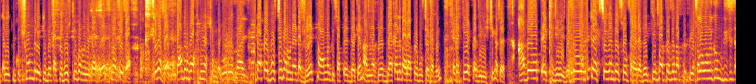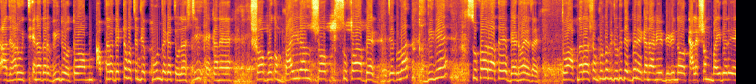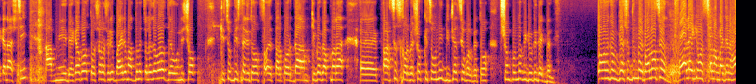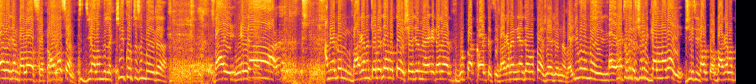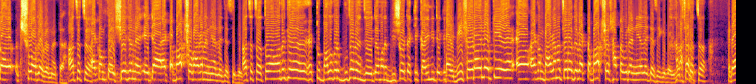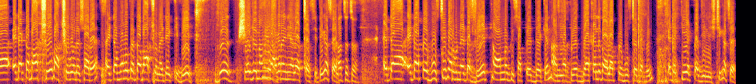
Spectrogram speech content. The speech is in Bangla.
এখানে একটু খুব সুন্দর একটি বেড আপনি বুঝতে পারবেন এটা বেড না সোফা ঠিক আছে? দাদুর বক্স নিয়ে আসছেন ভাই। এটা আপনি বুঝতে পারবেন এটা বেড না অন্য কিছু? আপনি দেখেন আমি আপনাদের দেখালে তাহলে আপনি বুঝতে পারবেন এটা কি একটা জিনিস ঠিক আছে? আদব একটি জিনিস। দেখো এটা এক সেকেন্ডের সোফা এটা। দেখতে পারতেছেন আপনি আসসালামু আলাইকুম this is Azhar with another video তো আপনারা দেখতে পাচ্ছেন যে কোন জায়গায় চলে আসছি? এখানে সব রকম ভাইরাল সব সোফা বেড যেগুলা দিনে সোফা রাতে বেড হয়ে যায়। তো আপনারা সম্পূর্ণ ভিডিওটি দেখবেন। এখানে আমি বিভিন্ন কালেকশন বাইদের এখানে আসছি। আমি দেখাবো। তো সরাসরি বাইরের মাধ্যমে চলে যাব যে উনিশশো কিছু বিস্তারিত তারপর দাম, কীভাবে আপনারা পারচেস করবে, সবকিছু উনি ডিটেলসে বলবে। তো সম্পূর্ণ ভিডিওটি দেখবেন আসসালামু আলাইকুম গিয়াসুদ্দিন ভাই ভালো আছেন? ওয়ালাইকুম আসসালাম ভাইজান। হ্যাঁ ভাইজান ভালো আছে। ভালো আছেন? জি আলহামদুলিল্লাহ। কি করতেছেন ভাই এটা? ভাই এটা আমি এখন বাগানে চলে যাব তো সেই জন্য এটার গ্রুপাক খাওয়াইতেছি। বাগানে নিয়ে যাব তো সেই জন্য ভাই। কি বলেন ভাই ঘুরতে এখন তো যাইতেছেন নাকি? শীতকাল না ভাই। জি, জি। শীতকাল তো বাগানে তো শোয়া যাবে না এটা। আচ্ছা আচ্ছা। এখন তো সেই জন্য এটা একটা বাক্স বাগানে নিয়ে যাইতেছি ভাই। আচ্ছা আচ্ছা তো আমাদেরকে একটু ভালো করে বুঝাবেন যে এটা মানে বিষয়টা কি কাহিনীটা কি? ভাই বিষয়টা হলো কি এখন বাগানে চলে যাবে একটা বাক্স সাথে করে নিয়ে যাইতেছে কি ভাই আচ্ছা আচ্ছা। এটা এটা একটা বাক্স বাক্স বলে সারে। এটা মূলত একটা বাক্স না এটা একটি বেড বেড সেই জন্য আমি বাগানে নিয়ে যাচ্ছি ঠিক আছে? আচ্ছা আচ্ছা। এটা এটা আপনি বুঝতে পারবেন এটা বেড না অন্য কিছু আপনি দেখেন আমি আপনাদের দেখালে তাহলে আপনি বুঝতে পারবেন এটা কি একটা জিনিস ঠিক আছে?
